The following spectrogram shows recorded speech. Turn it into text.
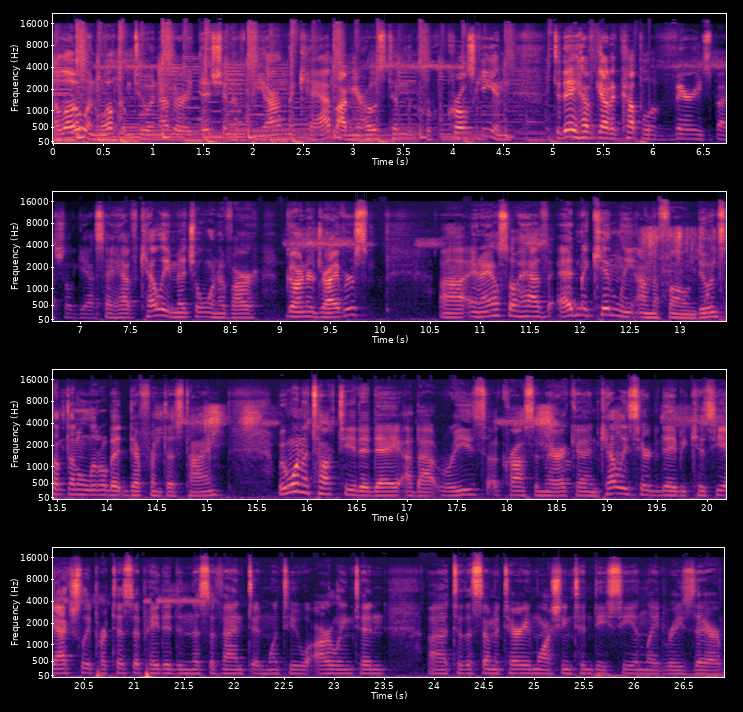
Hello, and welcome to another edition of Beyond the Cab. I'm your host, Tim Krolski, and today I've got a couple of very special guests. I have Kelly Mitchell, one of our Garner drivers. Uh, and I also have Ed McKinley on the phone doing something a little bit different this time. We want to talk to you today about Wreaths Across America. And Kelly's here today because he actually participated in this event and went to Arlington uh, to the cemetery in Washington, D.C., and laid wreaths there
